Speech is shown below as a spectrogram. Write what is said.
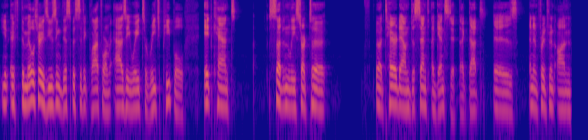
you know, if the military is using this specific platform as a way to reach people, it can't suddenly start to uh, tear down dissent against it. Like that is an infringement on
